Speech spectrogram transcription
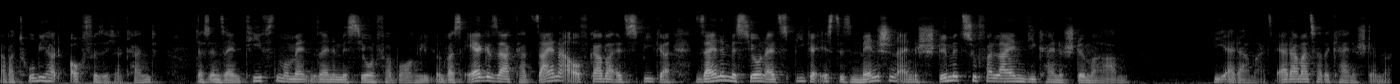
Aber Tobi hat auch für sich erkannt, dass in seinen tiefsten Momenten seine Mission verborgen liegt. Und was er gesagt hat, seine Aufgabe als Speaker, seine Mission als Speaker ist es, Menschen eine Stimme zu verleihen, die keine Stimme haben. Wie er damals. Er damals hatte keine Stimme.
